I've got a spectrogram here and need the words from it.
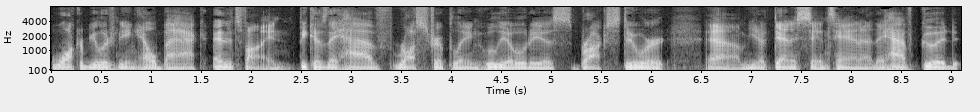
Walker Buehler's being held back, and it's fine because they have Ross Stripling, Julio Urias, Brock Stewart, um, you know, Dennis Santana. They have good,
